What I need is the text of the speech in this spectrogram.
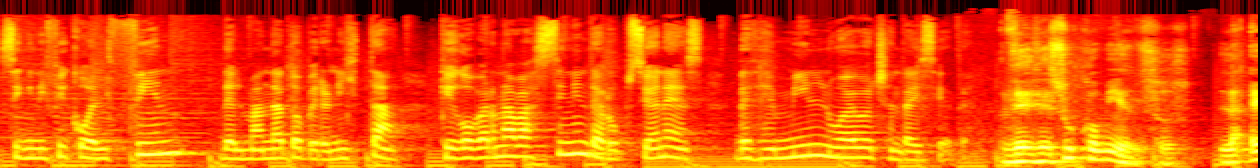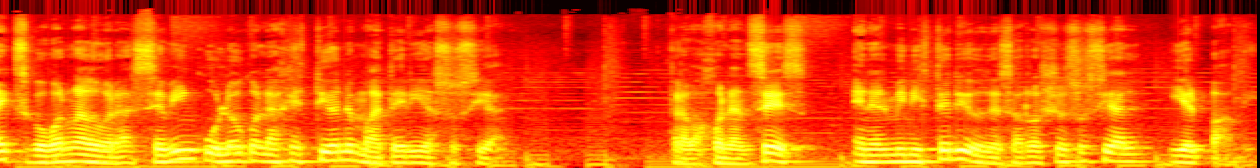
significó el fin del mandato peronista que gobernaba sin interrupciones desde 1987. Desde sus comienzos, la ex gobernadora se vinculó con la gestión en materia social. Trabajó en ANSES, en el Ministerio de Desarrollo Social y el PAMI.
